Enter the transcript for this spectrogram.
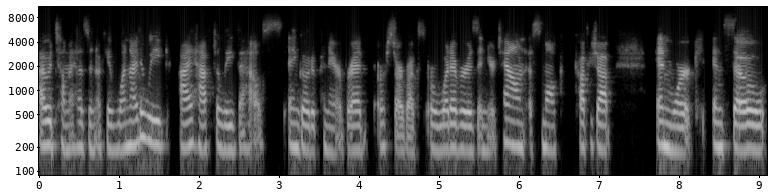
I would tell my husband, okay, one night a week, I have to leave the house and go to Panera Bread or Starbucks or whatever is in your town, a small coffee shop, and work. And so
